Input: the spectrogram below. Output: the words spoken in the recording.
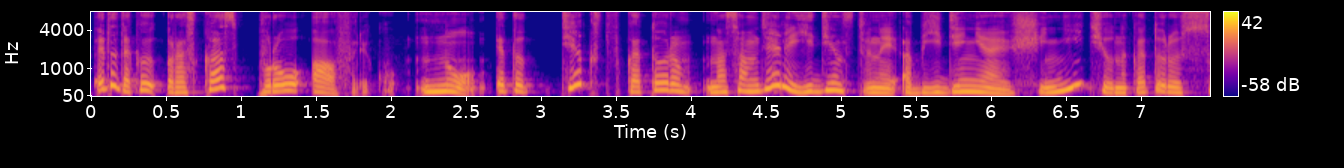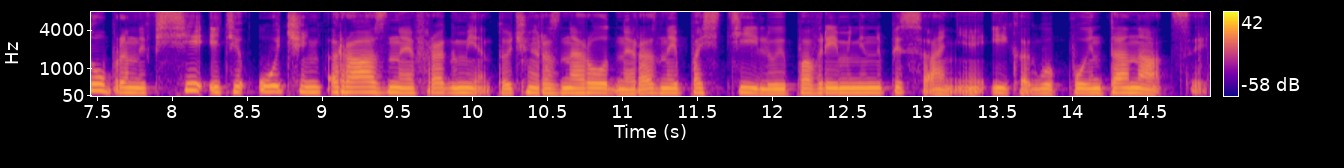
это такой рассказ про Африку. Но это текст, в котором, на самом деле, единственной объединяющей нитью, на которую собраны все эти очень разные фрагменты, очень разнородные, разные по стилю и по времени написания, и как бы по интонации.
